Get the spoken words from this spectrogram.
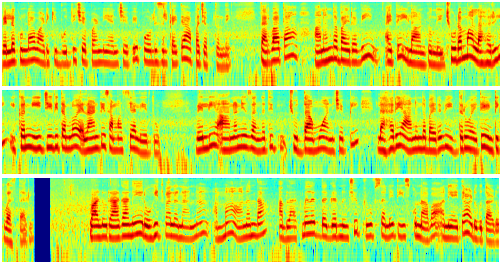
వెళ్ళకుండా వాడికి బుద్ధి చెప్పండి అని చెప్పి పోలీసులకి అయితే అప్పచెప్తుంది. తర్వాత ఆనంద భైరవి అయితే ఇలా అంటుంది చూడమ్మా లహరి ఇక నీ జీవితంలో ఎలాంటి సమస్య లేదు. వెళ్ళి ఆనన్య సంగతి చూద్దాము అని చెప్పి లహరి ఆనంద భైరవి ఇద్దరు అయితే ఇంటికి వస్తారు. వాళ్ళు రాగానే రోహిత్ వాళ్ళ నాన్న అమ్మ ఆనంద ఆ బ్లాక్మెయిలర్ దగ్గర నుంచి ప్రూఫ్స్ అన్ని తీసుకున్నావా? అని అయితే అడుగుతాడు.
